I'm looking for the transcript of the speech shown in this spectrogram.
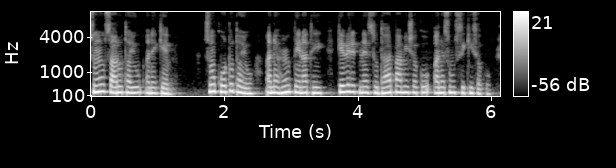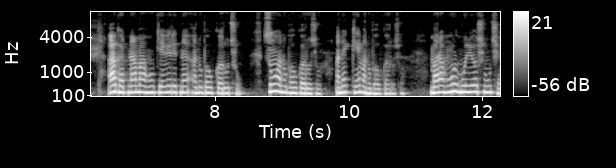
શું સારું થયું અને કેમ? શું ખોટું થયું અને હું તેનાથી કેવી રીતને સુધાર પામી શકું અને શું શીખી શકું? આ ઘટનામાં હું કેવી રીતને અનુભવ કરું છું? શું અનુભવ કરું છું અને કેમ અનુભવ કરું છું? મારા મૂળ મૂલ્યો શું છે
